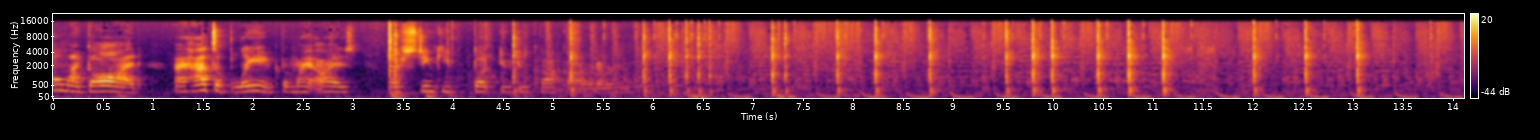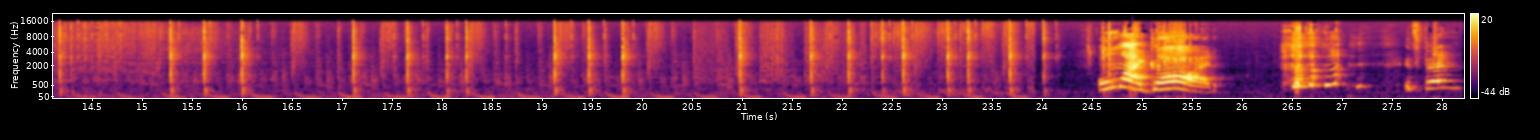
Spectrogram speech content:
Oh my god. I had to blink, but my eyes are stinky butt doo doo caca or whatever. My god! it's been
